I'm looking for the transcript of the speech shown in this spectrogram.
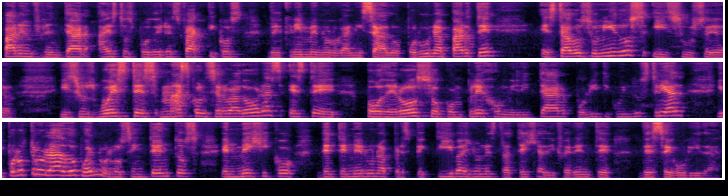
para enfrentar a estos poderes fácticos del crimen organizado. Por una parte, Estados Unidos y sus eh, y sus huestes más conservadoras, este poderoso complejo militar, político, industrial, y por otro lado, bueno, los intentos en México de tener una perspectiva y una estrategia diferente de seguridad.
